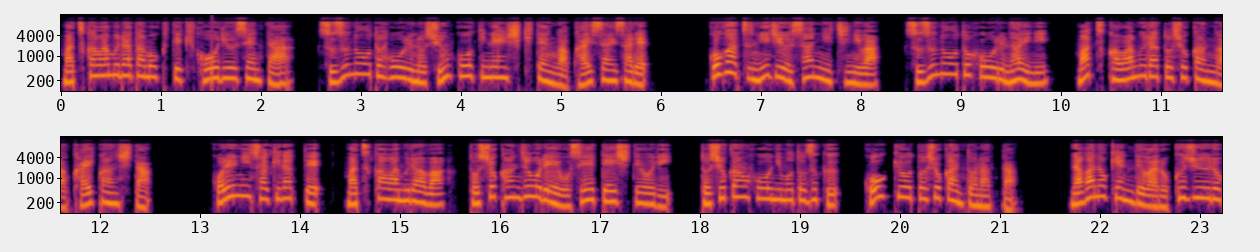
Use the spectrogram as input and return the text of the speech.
松川村多目的交流センター、鈴ノートホールの竣工記念式典が開催され、5月23日には、鈴ノートホール内に松川村図書館が開館した。これに先立って松川村は図書館条例を制定しており、図書館法に基づく公共図書館となった。長野県では66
